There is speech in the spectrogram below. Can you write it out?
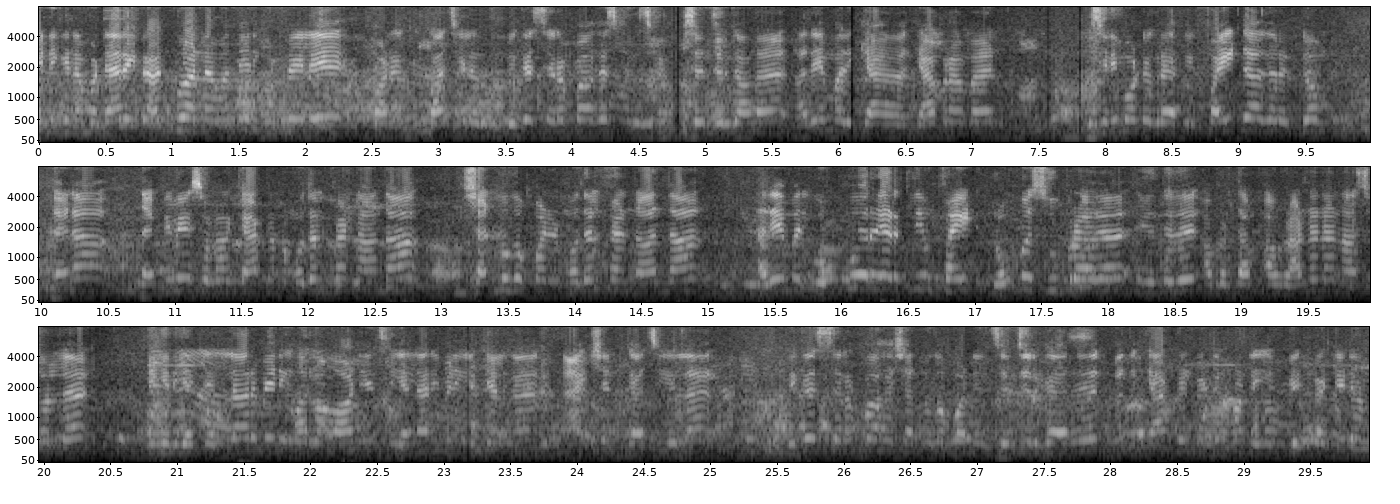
இன்னைக்கு நம்ம டைரக்டர் அன்பு அண்ணன் வந்து இன்னைக்கு உண்மையிலே பட காட்சியில் மிக சிறப்பாக ஸ்கிரிப்ட் செஞ்சிருக்காங்க. அதே மாதிரி கே கேமராமேன் சினிமோட்டோகிராஃபி ஃபைட்டாக இருக்கட்டும். ஏன்னா நான் எப்பயுமே சொல்கிறேன் கேப்டன் முதல் ஃபேன் நான் தான் சண்முகப்பன் முதல் ஃபேன் நான் தான். அதே மாதிரி ஒவ்வொரு இடத்துலையும் ஃபைட் ரொம்ப சூப்பராக இருந்தது. அப்புறம் தம் அவர் அண்ணனா நான் சொல்ல நீங்கள் நீங்கள் எல்லாருமே நீங்கள் வருவாங்க ஆடியன்ஸ் எல்லாருமே நீங்கள் கேளுங்க. ஆக்ஷன் காட்சிகளில் மிக சிறப்பாக சண்முகப்பன் பாண்டியன் செஞ்சிருக்காரு அந்த கேப்டன் வெற்றி பண்ண வெற்றிடம்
